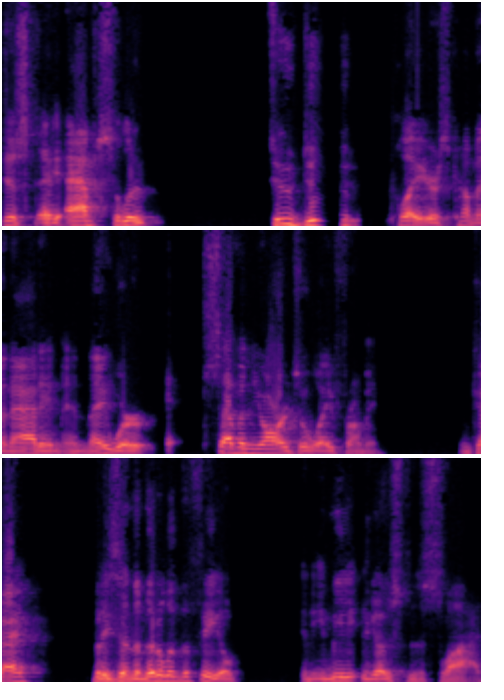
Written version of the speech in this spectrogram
just a absolute two Duke players coming at him, and they were seven yards away from him. Okay. But he's in the middle of the field and he immediately goes to the slide.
